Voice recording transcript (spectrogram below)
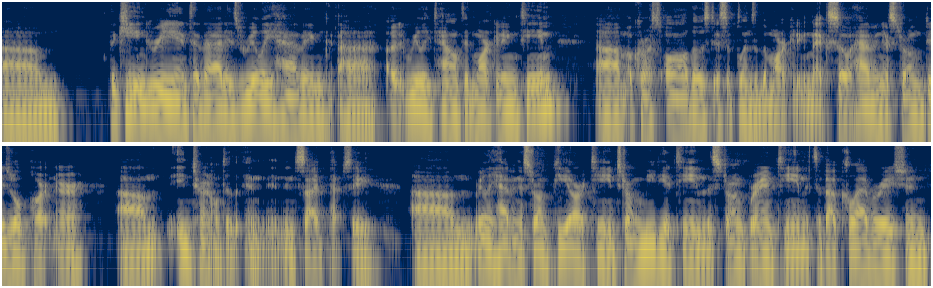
Um, the key ingredient to that is really having uh, a really talented marketing team um, across all those disciplines of the marketing mix. So having a strong digital partner um, internal to in, inside Pepsi, um, really having a strong PR team, strong media team, the strong brand team. It's about collaboration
